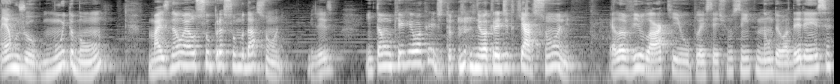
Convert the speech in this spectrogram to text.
é um jogo muito bom, mas não é o supra-sumo da Sony, beleza? Então o que, que eu acredito? Eu acredito que a Sony ela viu lá que o PlayStation 5 não deu aderência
